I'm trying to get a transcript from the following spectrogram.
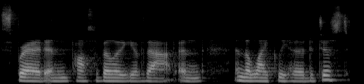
spread and possibility of that, and and the likelihood. Just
